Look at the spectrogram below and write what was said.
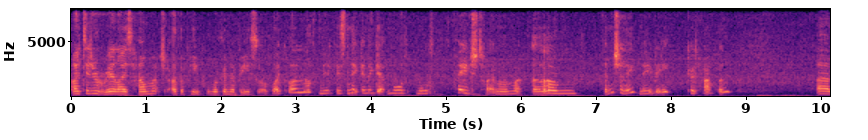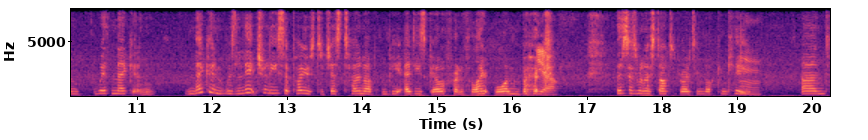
I didn't realise how much other people were going to be sort of like, oh, I love Nick. Is Nick going to get more more page time? And I'm like, um, eventually, maybe could happen. Um, with Megan, Megan was literally supposed to just turn up and be Eddie's girlfriend for like one book. Yeah. This is when I started writing Lock and Key, Mm. and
